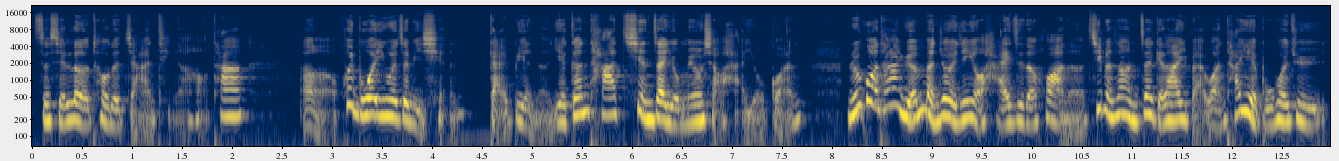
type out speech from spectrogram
这些乐透的家庭啊，哈，他呃会不会因为这笔钱改变呢？也跟他现在有没有小孩有关。如果他原本就已经有孩子的话呢，基本上你再给他一百万，他也不会去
